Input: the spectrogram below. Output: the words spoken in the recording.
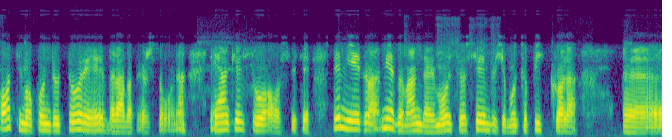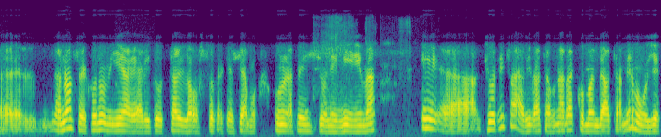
ottimo conduttore e brava persona e anche il suo ospite. Mie, la mia domanda è molto semplice, molto piccola. Eh, la nostra economia è ridotta all'osso perché siamo con una pensione minima e uh, giorni fa è arrivata una raccomandata a mia moglie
